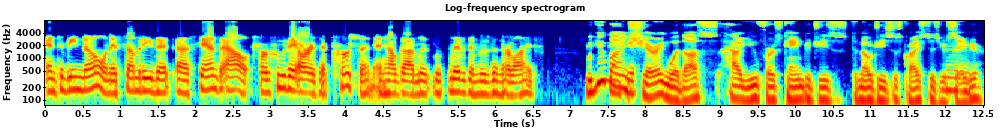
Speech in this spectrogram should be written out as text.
and to be known as somebody that uh, stands out for who they are as a person and how God li- lives and moves in their lives. Would you Thank mind you. sharing with us how you first came to Jesus, to know Jesus Christ as your mm. Savior?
